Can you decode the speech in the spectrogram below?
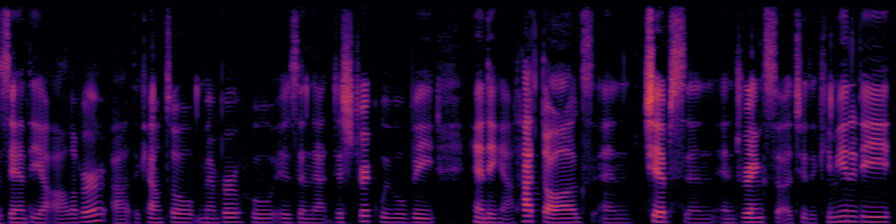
Zanthia Oliver, uh, the council member who is in that district. We will be handing out hot dogs and chips and and drinks uh, to the community.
